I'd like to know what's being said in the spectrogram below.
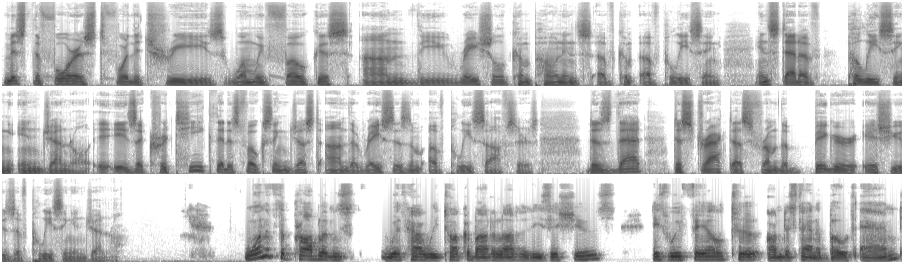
miss the forest for the trees when we focus on the racial components of of policing instead of policing in general? Is a critique that is focusing just on the racism of police officers does that distract us from the bigger issues of policing in general? One of the problems with how we talk about a lot of these issues is we fail to understand a both and.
